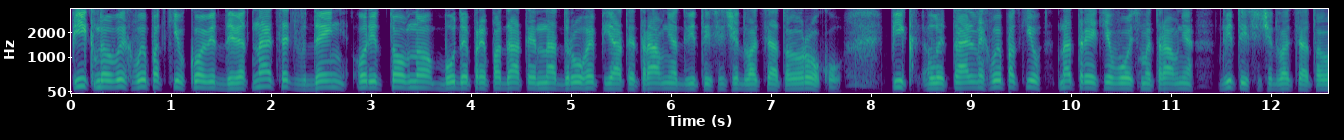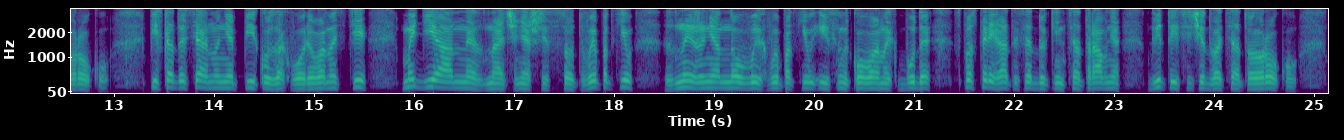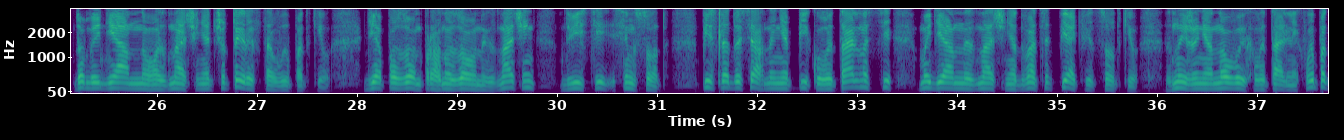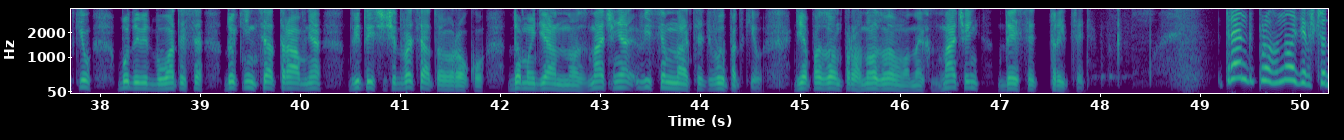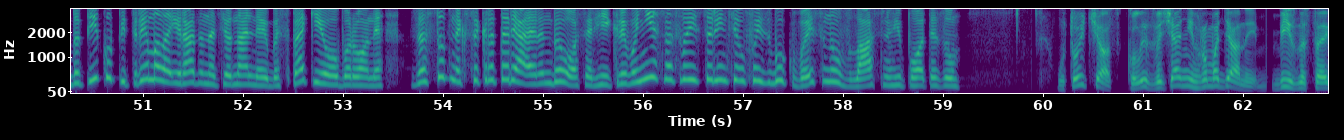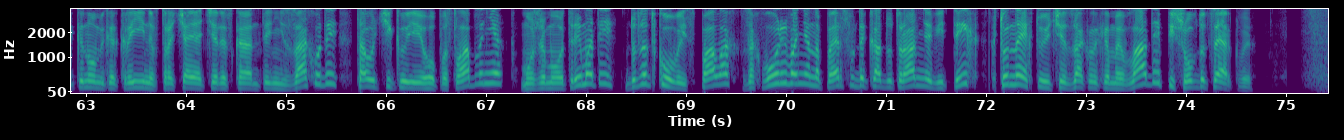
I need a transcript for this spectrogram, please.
Пік нових випадків COVID-19 в день орієнтовно буде припадати на 2-5 травня 2020 року. Пік летальних випадків на 3-8 травня 2020 року. Після досягнення піку захворюваності медіанне значення 600 випадків, зниження нових випадків інфікованих буде спостерігатися до кінця травня 2020 року. До медіанного значення 400 випадків. Діапазон прогнозованих значень 200-700. Після досягнення піку летальності медіанне значення 25%. Зниження нових летальних випадків буде відбуватися до кінця травня 2020 року. До медіанного значення 18 випадків. Діапазон прогнозованих значень 10-30. Тренд прогнозів щодо піку підтримала і Рада національної безпеки і оборони. Заступник секретаря РНБО Сергій Кривоніс на своїй сторінці у Фейсбук висунув власну гіпотезу. У той час, коли звичайні громадяни, бізнес та економіка країни втрачає через карантинні заходи та очікує його послаблення, можемо отримати додатковий спалах захворювання на першу декаду травня від тих, хто, нехтуючи закликами влади, пішов до церкви.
